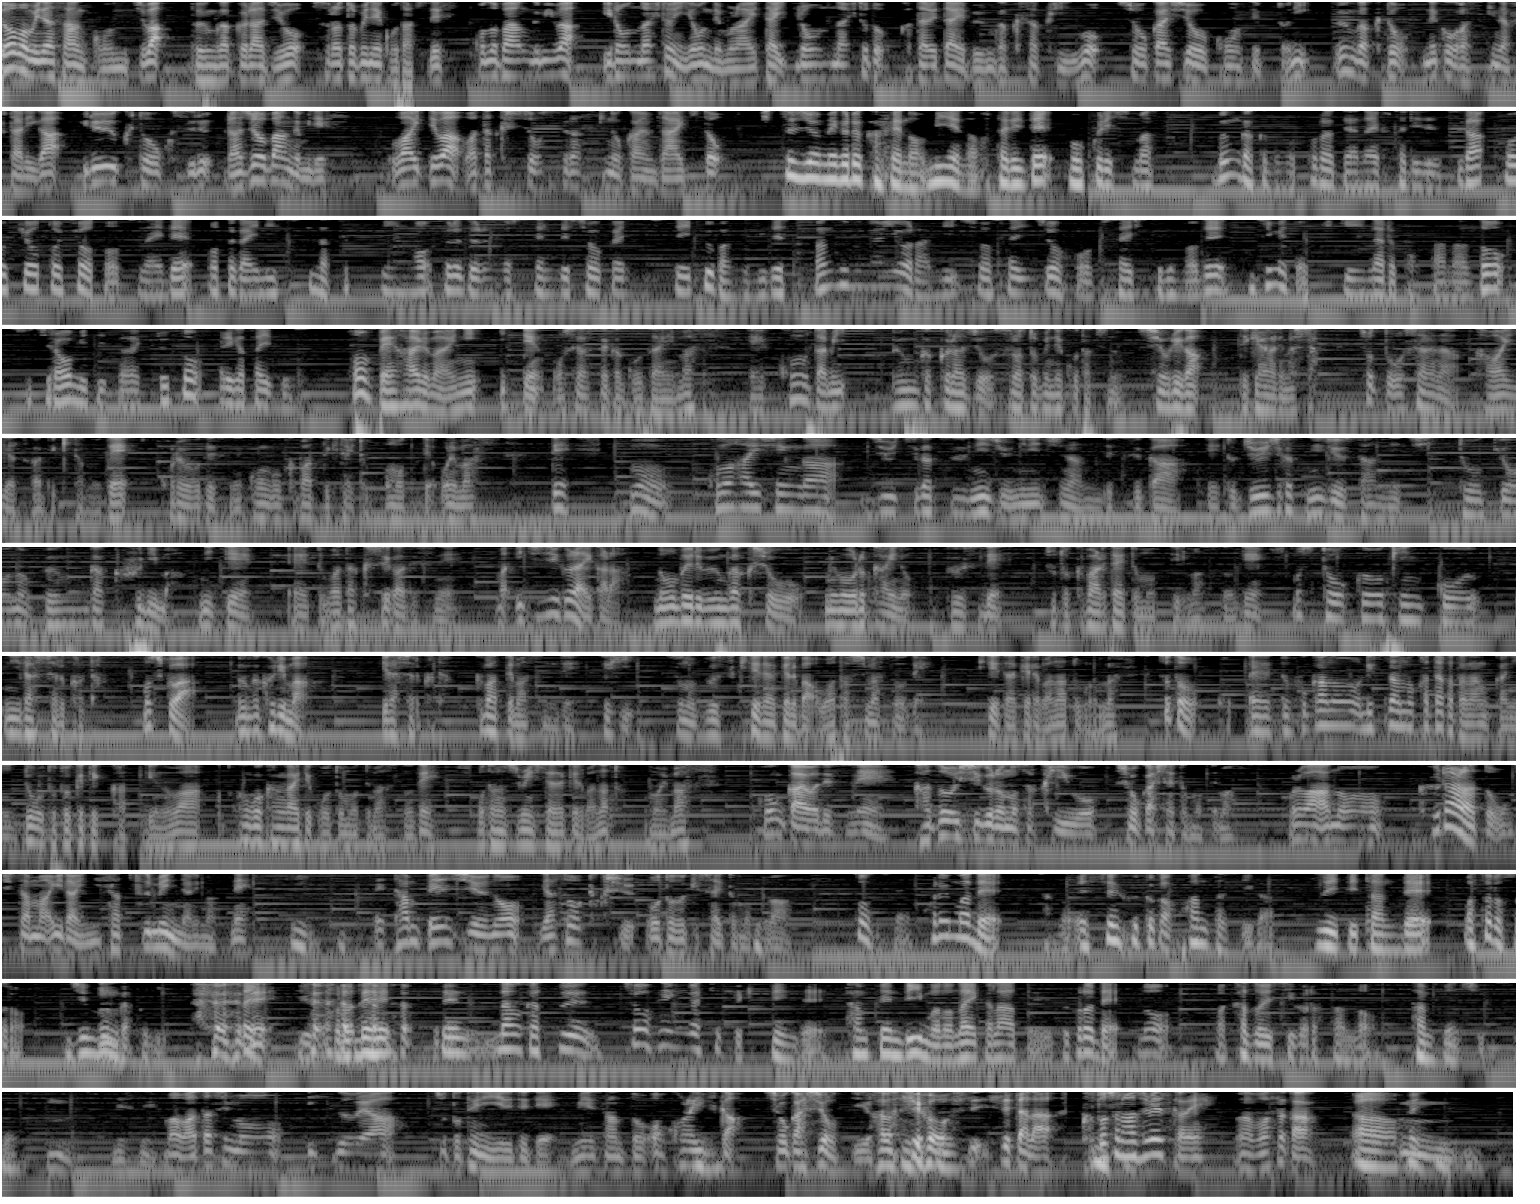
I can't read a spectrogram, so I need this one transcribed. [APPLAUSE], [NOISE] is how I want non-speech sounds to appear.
どうも皆さんこんにちは。文学ラジオ空飛び猫たちです。この番組はいろんな人に読んでもらいたい、いろんな人と語りたい文学作品を紹介しようコンセプトに、文学と猫が好きな二人がゆるーくトークするラジオ番組です。お相手は私小説が好きの会の第一と、羊をめぐるカフェの三重の二人でお送りします。文学のプロではない二人ですが、東京と京都をつないで、お互いに好きな作品をそれぞれの視点で紹介していく番組です。番組概要欄に詳細情報を記載しているので、初めてお聞きになる方など、そちらを見ていただけるとありがたいです。本編入る前に一点お知らせがございます。えー、この度、文学ラジオ空飛び猫たちのしおりが出来上がりました。ちょっとおしゃれな可愛いやつができたので、これをですね、今後配っていきたいと思っております。で、もう、この配信が11月22日なんですが、えっ、ー、と、11月23日、東京の文学フリマにて、えっ、と、私がですね、まあ、1時ぐらいからノーベル文学賞をメモる会のブースでちょっと配りたいと思っていますので、もし東京近郊にいらっしゃる方、もしくは文学フリマいらっしゃる方、配ってますんで、ぜひ、そのブース来ていただければお渡ししますので、来ていただければなと思います。ちょっと、えっ、ー、と、他のリスナーの方々なんかにどう届けていくかっていうのは、今後考えていこうと思ってますので、お楽しみにしていただければなと思います。今回はですね、数尾石黒の作品を紹介したいと思ってます。これはあの、クララとお日様以来2冊目になりますね。うん。で、短編集の野草曲集をお届けしたいと思ってます。そうですね。これまであの SF とかファンタジーが続いていたんで、まあ、そろそろ純文学にしたいっていうところで、で、なおかつ、長編がちょっときついんで、短編でいいものないかなというところでの、まあ、数井しごろさんの短編集ですね。うん。ですね。まあ私も、一度や、ちょっと手に入れてて、みえさんと、お、これいつか紹介しようっていう話をしてしてたら、今年の初めですかね。まあまさか、ああ、はい。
